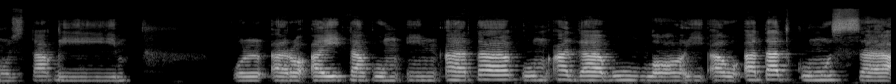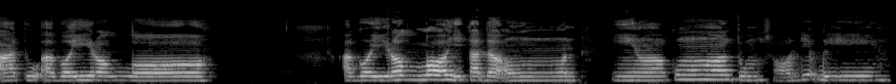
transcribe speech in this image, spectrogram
mustaqim Qul ara'aitakum in atakum adzabullahi aw atatkumus sa'atu aghairallah aghairallahi tad'un in kuntum shadiqin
